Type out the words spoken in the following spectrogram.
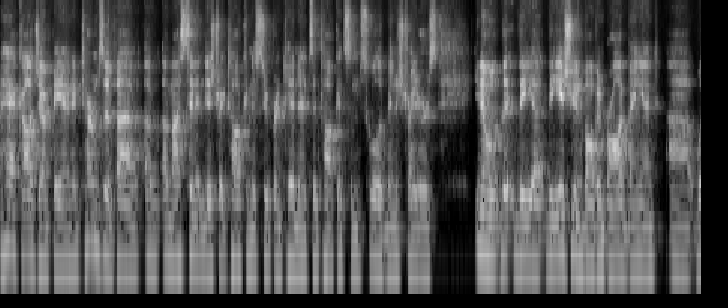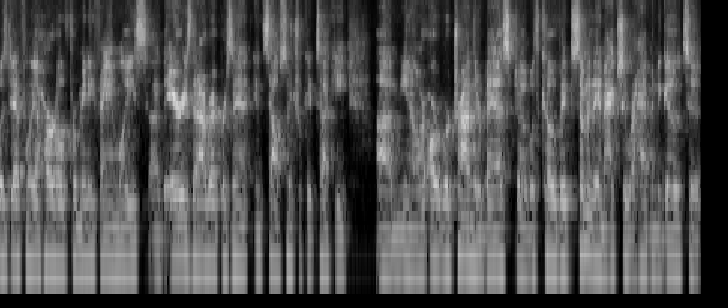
Heck, I'll jump in. In terms of, uh, of, of, my Senate district, talking to superintendents and talking to some school administrators, you know, the the uh, the issue involving broadband uh, was definitely a hurdle for many families. Uh, the areas that I represent in South Central Kentucky, um, you know, are, are, were trying their best uh, with COVID. Some of them actually were having to go to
